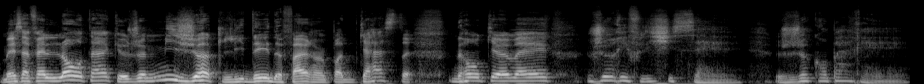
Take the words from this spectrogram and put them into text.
mais ça fait longtemps que je mijote l'idée de faire un podcast. Donc, euh, mais je réfléchissais, je comparais,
